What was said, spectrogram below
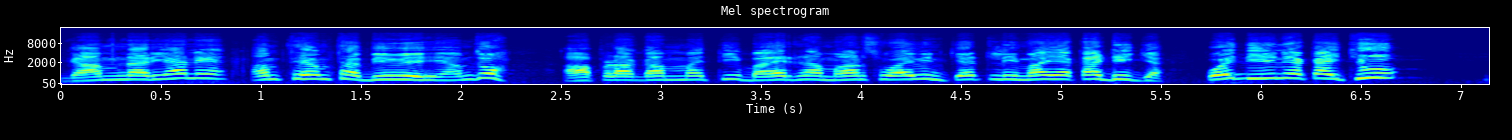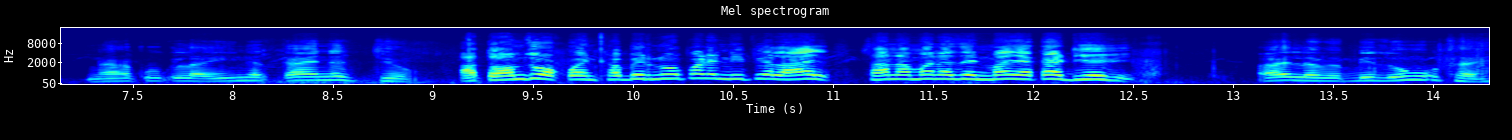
ગામના રહ્યા ને અમથે અમથા બીવે છે. આમ જો આપણા ગામમાંથી બહારના માણસો આવીને કેટલી માયા કાઢી ગયા. કોઈ દી ને કાંઈ થયું? ના કુકલા એને કાંઈ નથી થયું. આ તો સમજો કોઈને ખબર ન પડે ની પેલા હાલ સાના માના જઈને માયા કાઢી આવી. હાલ હવે બીજું શું થાય?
